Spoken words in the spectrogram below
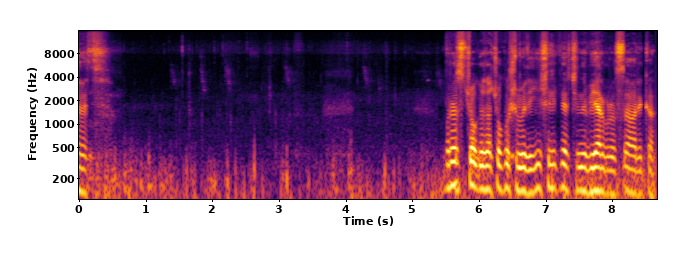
Evet. Burası çok güzel, çok hoşuma gidiyor. Yeşillikler içinde bir yer burası harika.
